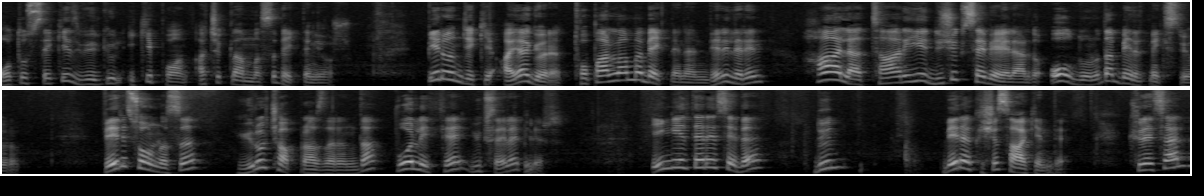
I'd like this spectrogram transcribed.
38,2 puan açıklanması bekleniyor. Bir önceki aya göre toparlanma beklenen verilerin hala tarihi düşük seviyelerde olduğunu da belirtmek istiyorum. Veri sonrası Euro çaprazlarında volatilite yükselebilir. İngiltere ise de dün veri akışı sakindi. Küresel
